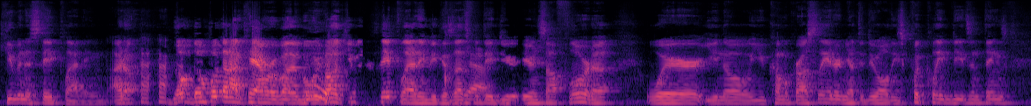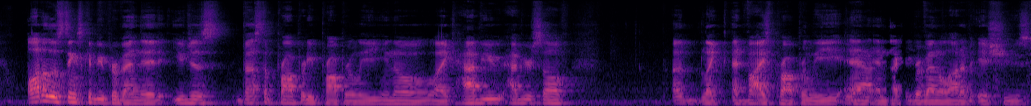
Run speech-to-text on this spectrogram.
Cuban estate planning. I don't don't, don't put that on camera, but, but we call it Cuban estate planning because that's yeah. what they do here in South Florida, where you know you come across later and you have to do all these quitclaim deeds and things a lot of those things can be prevented. You just vest the property properly. You know, like have you have yourself uh, like advised properly, and yeah. and that can prevent a lot of issues.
